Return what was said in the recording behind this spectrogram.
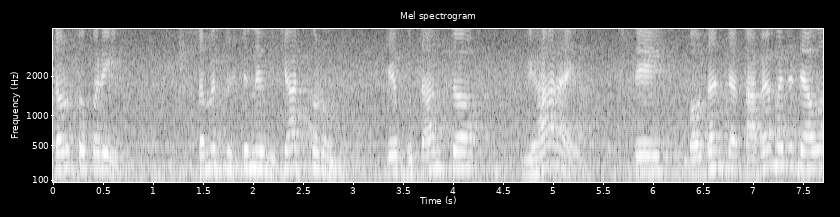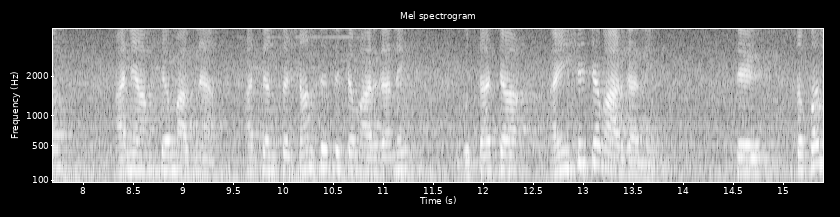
सर्वतोपरी सम्यक दृष्टीने विचार करून जे बुद्धांचं विहार आहे ते बौद्धांच्या ताब्यामध्ये द्यावं आणि आमच्या मागण्या अत्यंत शांततेच्या मार्गाने बुद्धाच्या अहिंसेच्या मार्गाने ते सफल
